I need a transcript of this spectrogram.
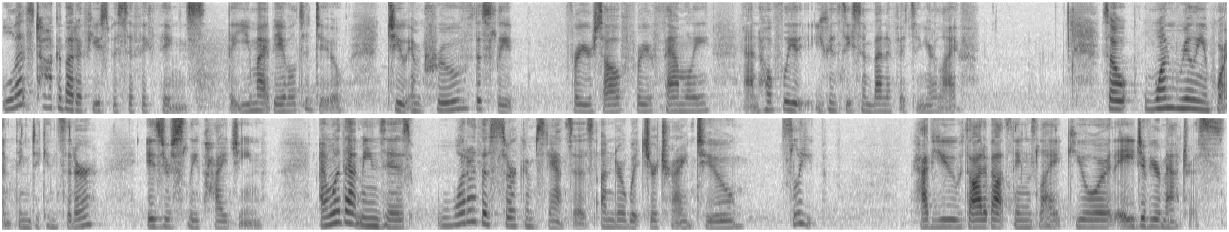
let's talk about a few specific things that you might be able to do to improve the sleep for yourself, for your family, and hopefully you can see some benefits in your life. So one really important thing to consider is your sleep hygiene. And what that means is, what are the circumstances under which you're trying to sleep? Have you thought about things like your the age of your mattress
